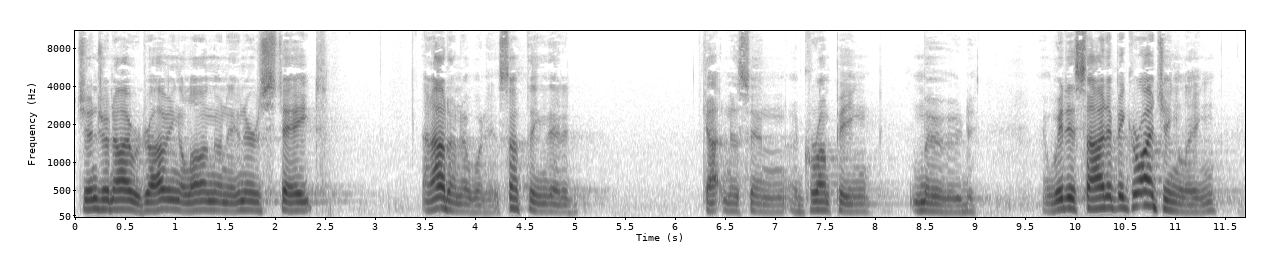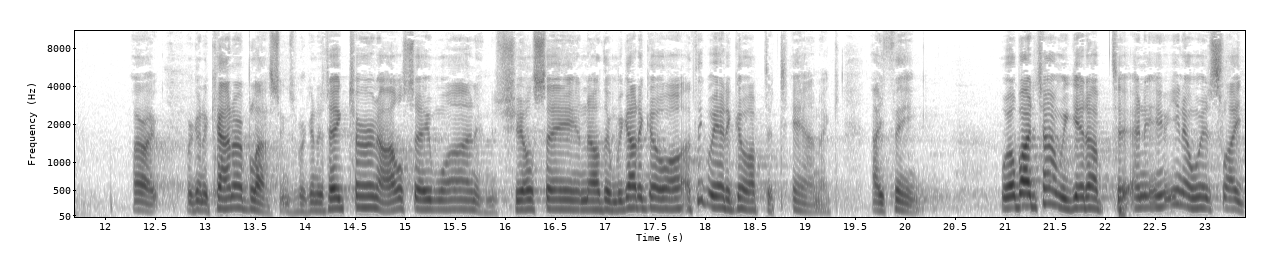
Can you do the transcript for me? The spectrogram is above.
Ginger and I were driving along on the interstate, and I don't know what it is, something that had gotten us in a grumping mood. And we decided begrudgingly, all right, we're going to count our blessings. We're going to take turn. I'll say one, and she'll say another. And we got to go. All, I think we had to go up to ten. I, I think. Well, by the time we get up to, and you know, it's like,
